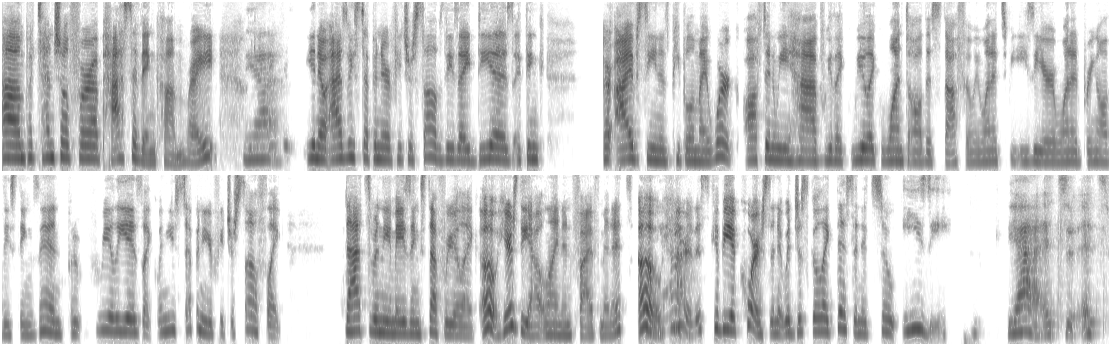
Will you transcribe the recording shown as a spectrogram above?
um, potential for a passive income, right? Yeah. You know, as we step into our future selves, these ideas, I think or I've seen as people in my work, often we have we like we like want all this stuff and we want it to be easier, want to bring all these things in, but it really is like when you step into your future self, like that's when the amazing stuff where you're like, oh, here's the outline in five minutes. Oh, yeah. here, this could be a course, and it would just go like this, and it's so easy. Yeah, it's it's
